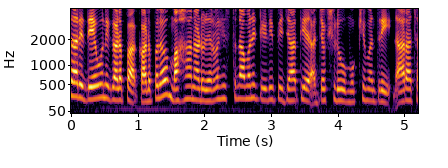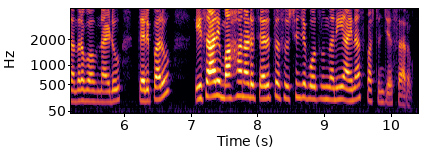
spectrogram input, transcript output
ఈసారి దేవుని గడప కడపలో మహానాడు నిర్వహిస్తున్నామని టీడీపీ జాతీయ అధ్యక్షుడు ముఖ్యమంత్రి నారా చంద్రబాబు నాయుడు తెలిపారు. ఈసారి మహానాడు చరిత్ర సృష్టించబోతుందని ఆయన స్పష్టం చేశారు.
